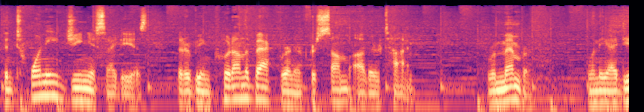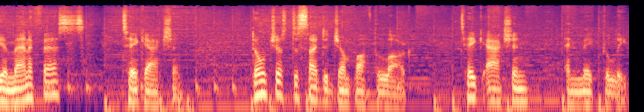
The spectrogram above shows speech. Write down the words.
than 20 genius ideas that are being put on the back burner for some other time. Remember, when the idea manifests, take action. Don't just decide to jump off the log. Take action and make the leap.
